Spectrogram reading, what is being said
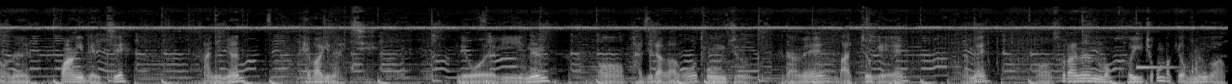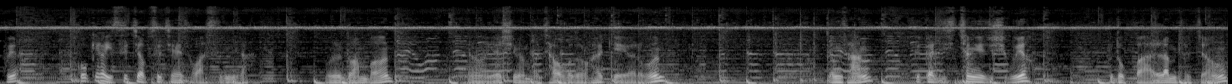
오늘 꽝이 될지 아니면 대박이 날지. 그리고 여기는 어, 바지락하고 동주 그 다음에 맛조개 그 다음에 어, 소라는 뭐 거의 조금밖에 없는 것 같고요. 꽃게가 있을지 없을지 해서 왔습니다. 오늘도 한번 어, 열심히 한번 잡아보도록 할게요 여러분. 영상 끝까지 시청해 주시고요. 구독과 알람 설정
